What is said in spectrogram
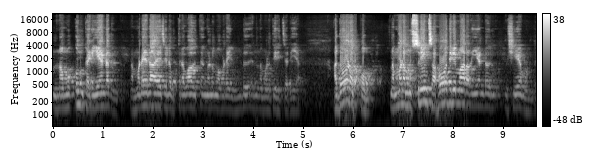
നമുക്കും കഴിയേണ്ടതുണ്ട്. നമ്മുടേതായ ചില ഉത്തരവാദിത്തങ്ങളും അവിടെ ഉണ്ട് എന്ന് നമ്മൾ തിരിച്ചറിയാം. അതോടൊപ്പം നമ്മുടെ മുസ്ലിം സഹോദരിമാർ അറിയേണ്ട ഒരു വിഷയമുണ്ട്.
